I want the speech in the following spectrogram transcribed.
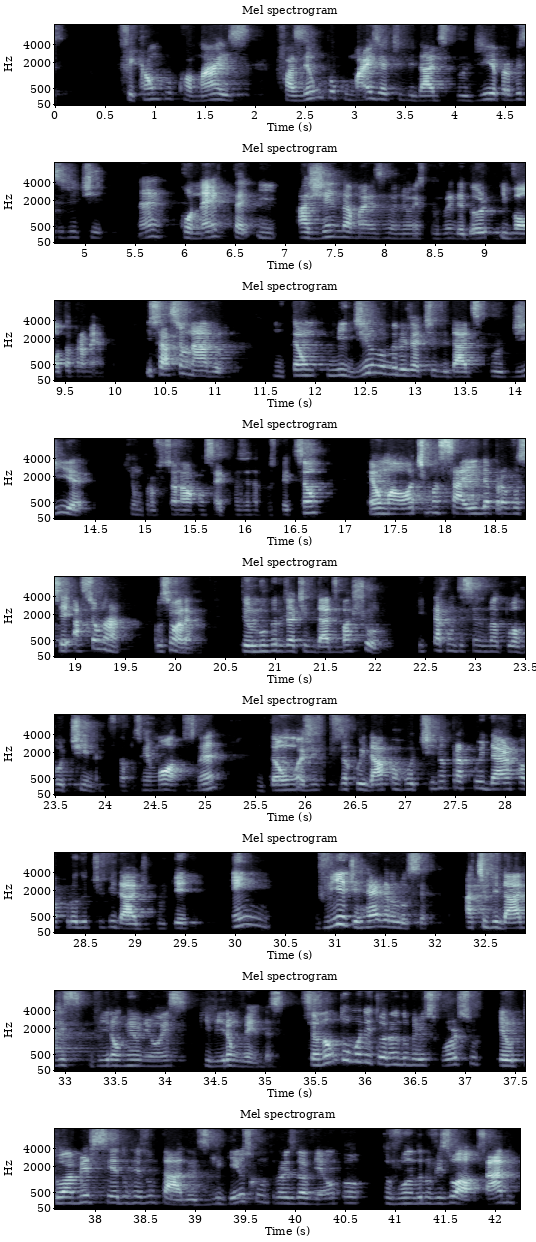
ficar um pouco a mais, fazer um pouco mais de atividades por dia para ver se a gente né, conecta e agenda mais reuniões para o vendedor e volta para a meta. Isso é acionável. Então, medir o número de atividades por dia que um profissional consegue fazer na prospecção é uma ótima saída para você acionar. Fala assim, olha, teu número de atividades baixou. O que está acontecendo na tua rotina? Estamos remotos, né? Então, a gente precisa cuidar com a rotina para cuidar com a produtividade, porque em via de regra, Lúcia, atividades viram reuniões que viram vendas. Se eu não estou monitorando o meu esforço, eu estou à mercê do resultado. Eu desliguei os controles do avião, estou voando no visual, sabe?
